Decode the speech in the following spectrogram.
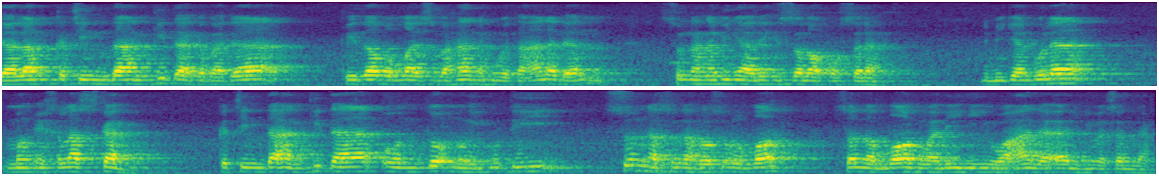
dalam kecintaan kita kepada kitab Allah Subhanahu wa taala dan sunnah Nabi alaihi salatu wasallam. Demikian pula mengikhlaskan kecintaan kita untuk mengikuti sunnah-sunnah Rasulullah Sallallahu Alaihi wa ala alihi Wasallam.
